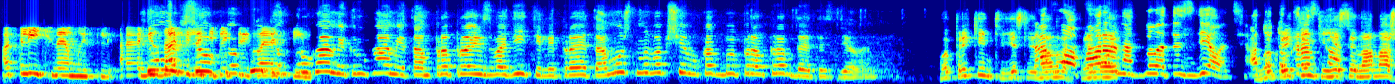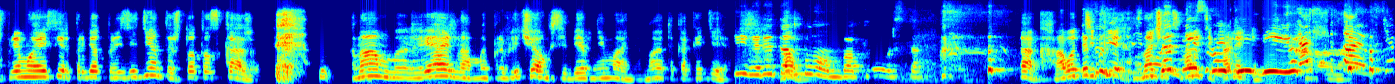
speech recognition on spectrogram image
Отличная мысль. Ну, мы Обязательно всё теперь пригласим. кругами, кругами там про производителей, про это. А может мы вообще как бы прав- правда это сделаем? Вы прикиньте, если на наш пора прямой... надо было это сделать. А Вы прикиньте, если на наш прямой эфир придет президент и что-то скажет. К нам реально мы привлечем к себе внимание. Но это как идея. Игорь, это Ладно. бомба просто. Так, а вот Это- теперь, значит, смотрите, коллеги. Я считаю, все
